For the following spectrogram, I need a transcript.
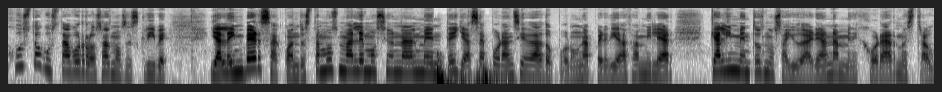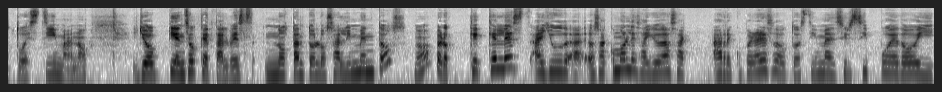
justo Gustavo Rosas nos escribe, y a la inversa, cuando estamos mal emocionalmente, ya sea por ansiedad o por una pérdida familiar, ¿qué alimentos nos ayudarían a mejorar nuestra autoestima, ¿no? Yo pienso que tal vez no tanto los alimentos, ¿no? Pero ¿qué, qué les ayuda, o sea, cómo les ayudas a, a recuperar esa autoestima, decir sí puedo y,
